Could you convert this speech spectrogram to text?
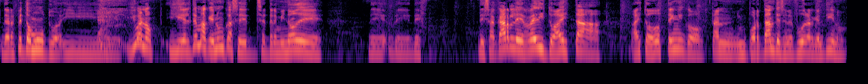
de respeto mutuo. Y, y bueno, y el tema que nunca se, se terminó de, sacarle rédito a esta a estos dos técnicos tan importantes en el fútbol argentino.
